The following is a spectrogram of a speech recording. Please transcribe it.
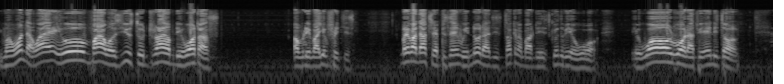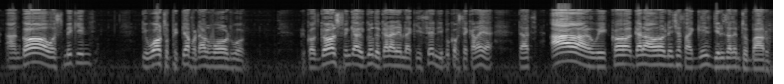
you might wonder why a whole vial was used to dry up the waters of River Euphrates. Whatever that represents, we know that it's talking about it's going to be a war, a world war that will end it all. And God was making the world to prepare for that world war. Because God's finger is going to gather them, like He said in the book of Zechariah, that I will call, gather all nations against Jerusalem to battle.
